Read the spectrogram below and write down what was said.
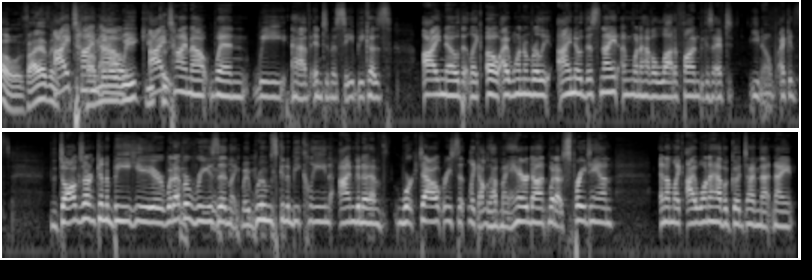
oh, if I haven't I time come in out a week, I could, time out when we have intimacy because I know that like oh I want to really I know this night I'm going to have a lot of fun because I have to you know I could the dogs aren't going to be here whatever reason like my room's going to be clean I'm going to have worked out recent like I'll have my hair done what whatever spray tan and I'm like I want to have a good time that night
